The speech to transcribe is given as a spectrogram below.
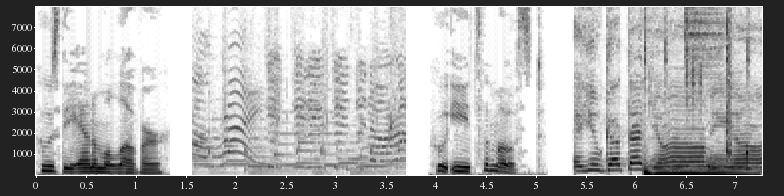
Who's the animal lover? Who eats the most? Hey, you got that yummy, yum.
